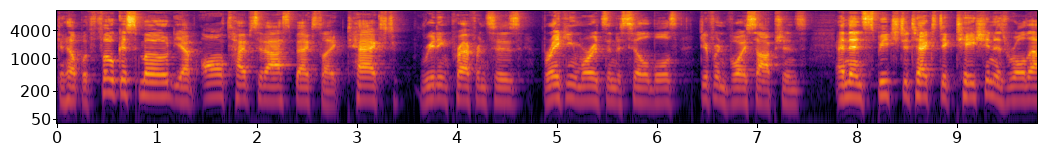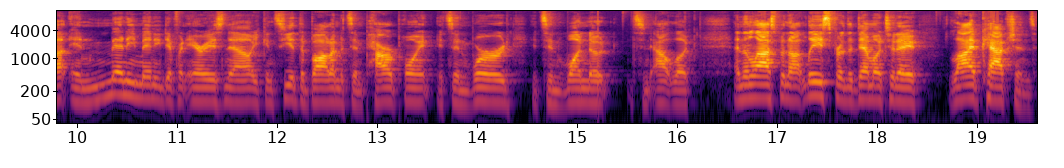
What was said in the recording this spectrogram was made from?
can help with focus mode. You have all types of aspects like text, reading preferences, breaking words into syllables, different voice options. And then speech to text dictation is rolled out in many, many different areas now. You can see at the bottom, it's in PowerPoint, it's in Word, it's in OneNote, it's in Outlook. And then last but not least for the demo today, live captions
